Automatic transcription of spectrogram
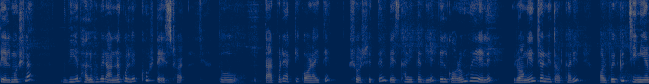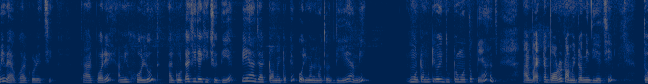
তেল মশলা দিয়ে ভালোভাবে রান্না করলে খুব টেস্ট হয়। তো তারপরে একটি কড়াইতে সর্ষের তেল বেশ খানিকটা দিয়ে তেল গরম হয়ে এলে রঙের জন্যে তরকারির অল্প একটু চিনি আমি ব্যবহার করেছি। তারপরে আমি হলুদ আর গোটা জিরে কিছু দিয়ে পেঁয়াজ আর টমেটোকে পরিমাণ মতো দিয়ে আমি মোটামুটি ওই দুটো মতো পেঁয়াজ আর একটা বড় টমেটো আমি দিয়েছি। তো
